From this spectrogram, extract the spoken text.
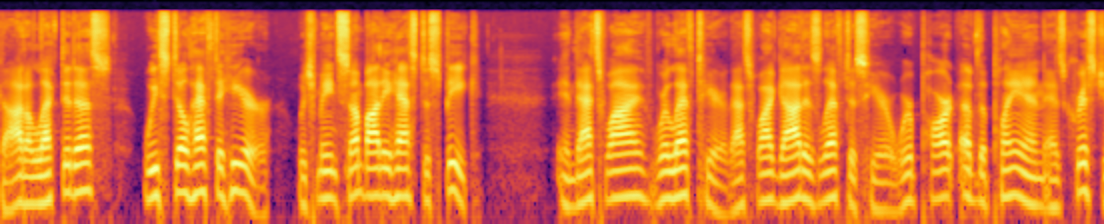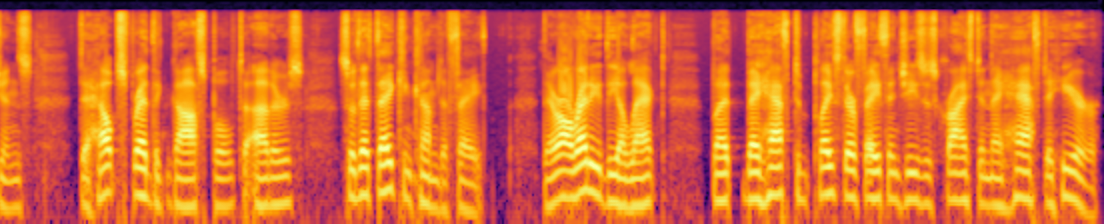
God elected us, we still have to hear which means somebody has to speak. And that's why we're left here. That's why God has left us here. We're part of the plan as Christians to help spread the gospel to others so that they can come to faith. They're already the elect, but they have to place their faith in Jesus Christ and they have to hear.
